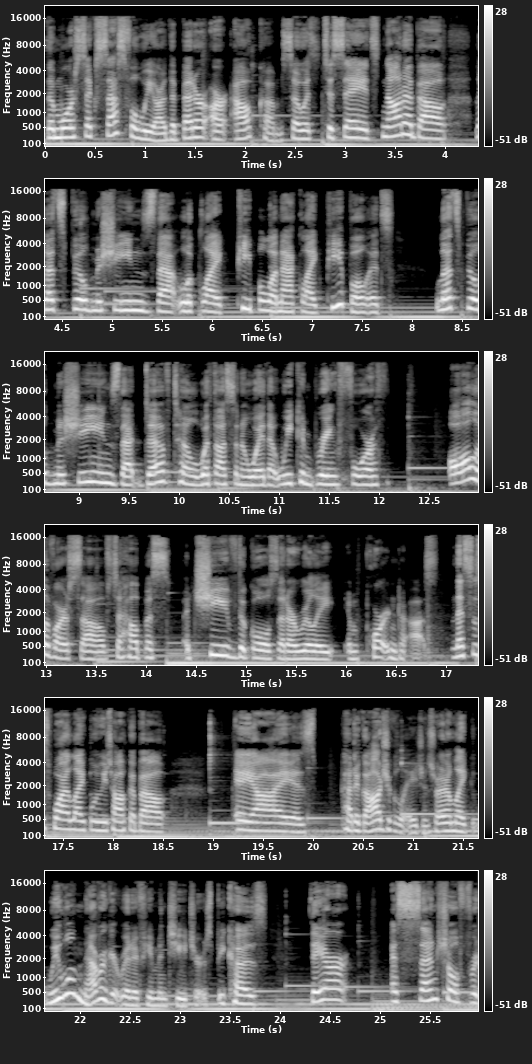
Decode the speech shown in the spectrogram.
the more successful we are, the better our outcome. So it's to say it's not about let's build machines that look like people and act like people. It's let's build machines that dovetail with us in a way that we can bring forth all of ourselves to help us achieve the goals that are really important to us. And this is why, I like, when we talk about AI as pedagogical agents, right? I'm like, we will never get rid of human teachers because they are essential for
